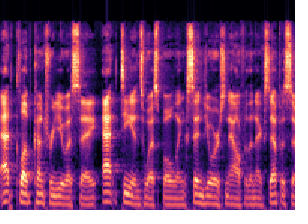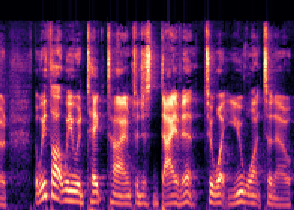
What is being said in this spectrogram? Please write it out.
at Club Country USA, at Tian's Wes Bowling. Send yours now for the next episode. That we thought we would take time to just dive in to what you want to know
